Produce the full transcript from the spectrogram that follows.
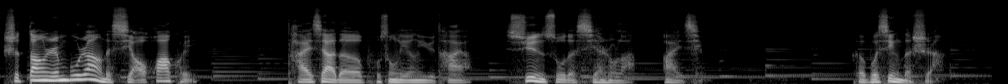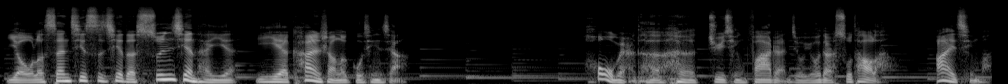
是当仁不让的小花魁。台下的蒲松龄与他呀。迅速的陷入了爱情。可不幸的是啊，有了三妻四妾的孙县太爷也看上了顾青霞。后面的 剧情发展就有点俗套了，爱情嘛，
